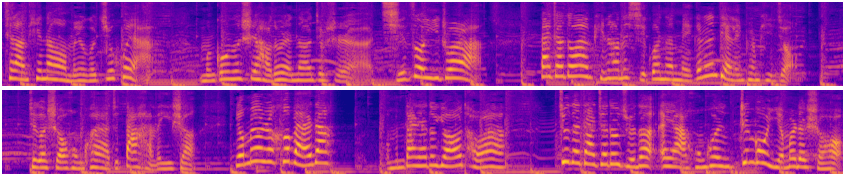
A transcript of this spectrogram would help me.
前两天呢，我们有个聚会啊，我们工作室好多人呢，就是齐坐一桌啊，大家都按平常的习惯呢，每个人点了一瓶啤酒。这个时候，红坤啊就大喊了一声：“有没有人喝白的？”我们大家都摇摇头啊。就在大家都觉得“哎呀，红坤真够爷们儿”的时候，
